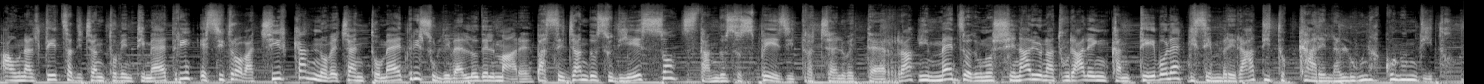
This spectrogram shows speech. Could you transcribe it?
ha un'altezza di 120 metri e si trova a circa 900 metri sul livello del mare. Passeggiando su di esso, stando sospesi tra cielo e terra, in mezzo ad uno scenario naturale incantevole, vi sembrerà di toccare la luna con un dito.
